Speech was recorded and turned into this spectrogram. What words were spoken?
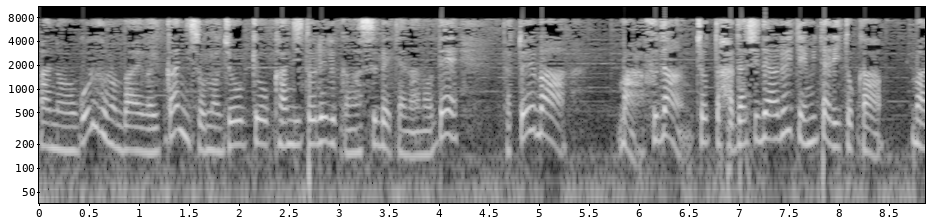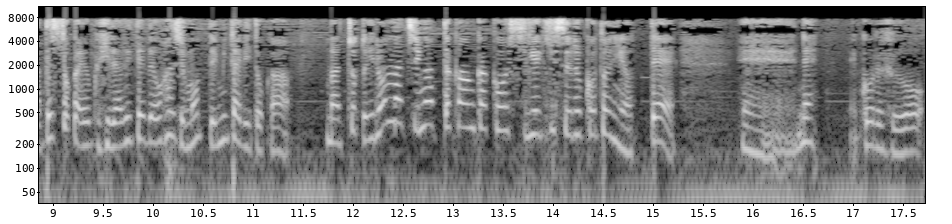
あのゴルフの場合はいかにその状況を感じ取れるかが全てなので例えばまあ普段ちょっと裸足で歩いてみたりとか、まあ私とかよく左手でお箸持ってみたりとか、まあちょっといろんな違った感覚を刺激することによって、えーね、ゴルフを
